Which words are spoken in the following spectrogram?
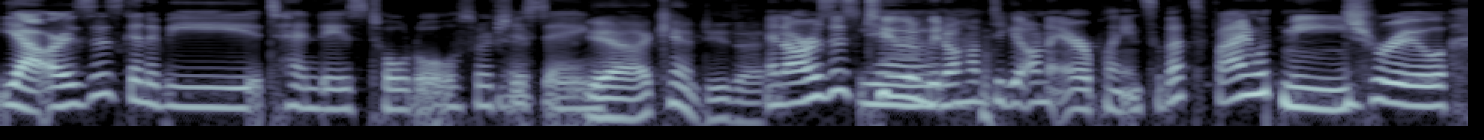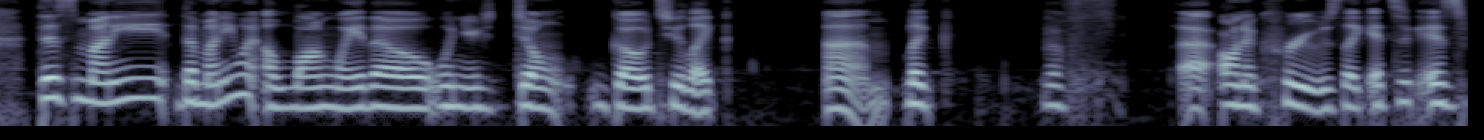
Yeah, ours is gonna be ten days total. So we're actually staying. Yeah, I can't do that. and ours is too, Yeah. and we don't have to get on an airplane. So that's fine with me. True. This money, the money went a long way though when you don't go to like, um, like the f- uh, on a cruise. Like it's it's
